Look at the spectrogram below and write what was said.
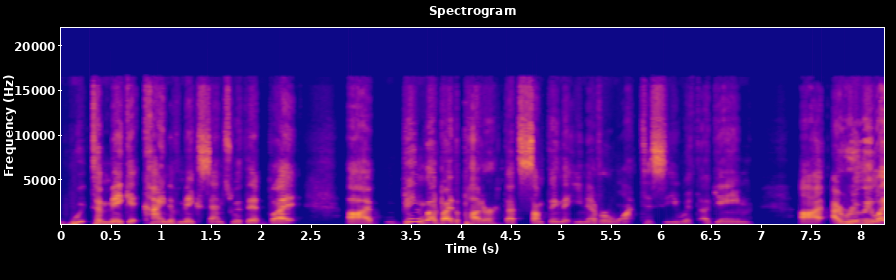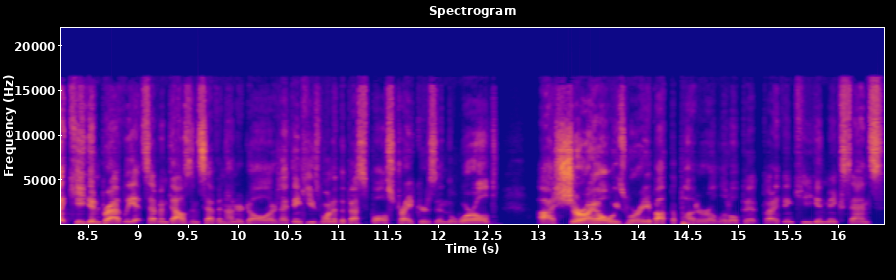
w- to make it kind of make sense with it. But uh, being led by the putter, that's something that you never want to see with a game. Uh, I really like Keegan Bradley at $7,700. I think he's one of the best ball strikers in the world. Uh, sure, I always worry about the putter a little bit, but I think Keegan makes sense.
